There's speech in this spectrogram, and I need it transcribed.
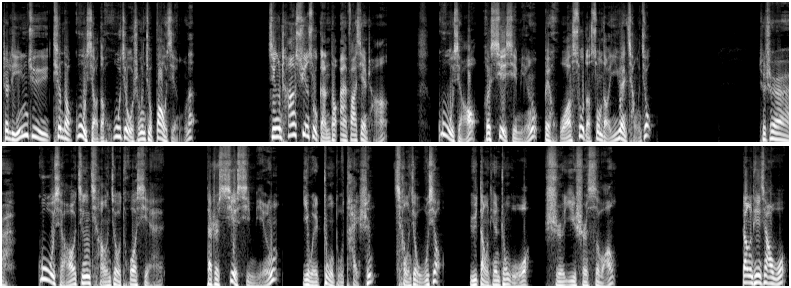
这邻居听到顾晓的呼救声就报警了，警察迅速赶到案发现场，顾晓和谢喜明被火速的送到医院抢救。只是顾晓经抢救脱险，但是谢喜明因为中毒太深，抢救无效，于当天中午十一时死亡。当天下午，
